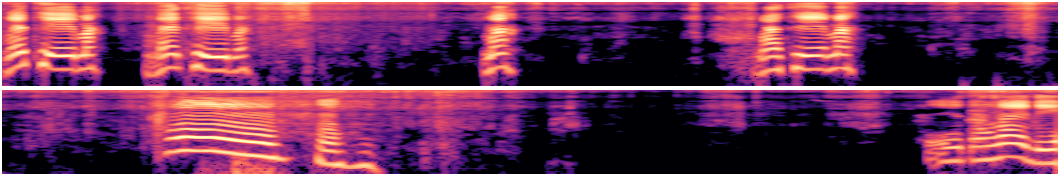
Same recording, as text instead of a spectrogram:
แม่เทมาแม่เทมามามาเทมาอืมเทตรงไหนดี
